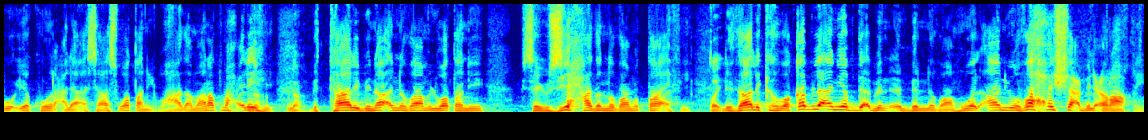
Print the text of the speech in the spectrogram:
يكون على أساس وطني وهذا ما نطمح إليه نعم. نعم. بالتالي بناء النظام الوطني سيزيح هذا النظام الطائفي طيب. لذلك هو قبل أن يبدأ بالنظام هو الآن يضحي الشعب العراقي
